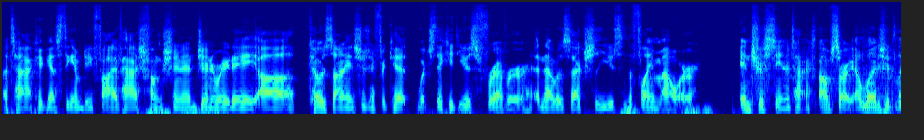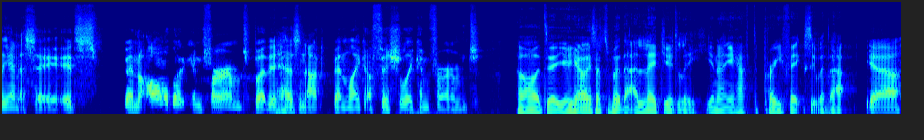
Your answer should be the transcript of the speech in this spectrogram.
attack against the MD5 hash function and generate a uh, code signing certificate, which they could use forever. And that was actually used in the Flame Hour. Interesting attacks. I'm sorry, allegedly NSA. It's been all but confirmed, but it has not been like officially confirmed. Oh dear, you always have to put that allegedly. You know, you have to prefix it with that. Yeah,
